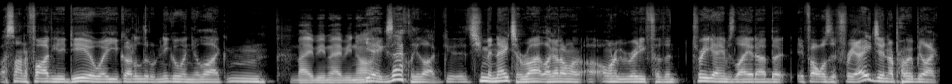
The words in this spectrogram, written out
I signed a five year deal where you got a little niggle and you're like, mm, maybe, maybe not. yeah, exactly. Like it's human nature, right? Like I don't, I want to be ready for the three games later. But if I was a free agent, I'd probably be like,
